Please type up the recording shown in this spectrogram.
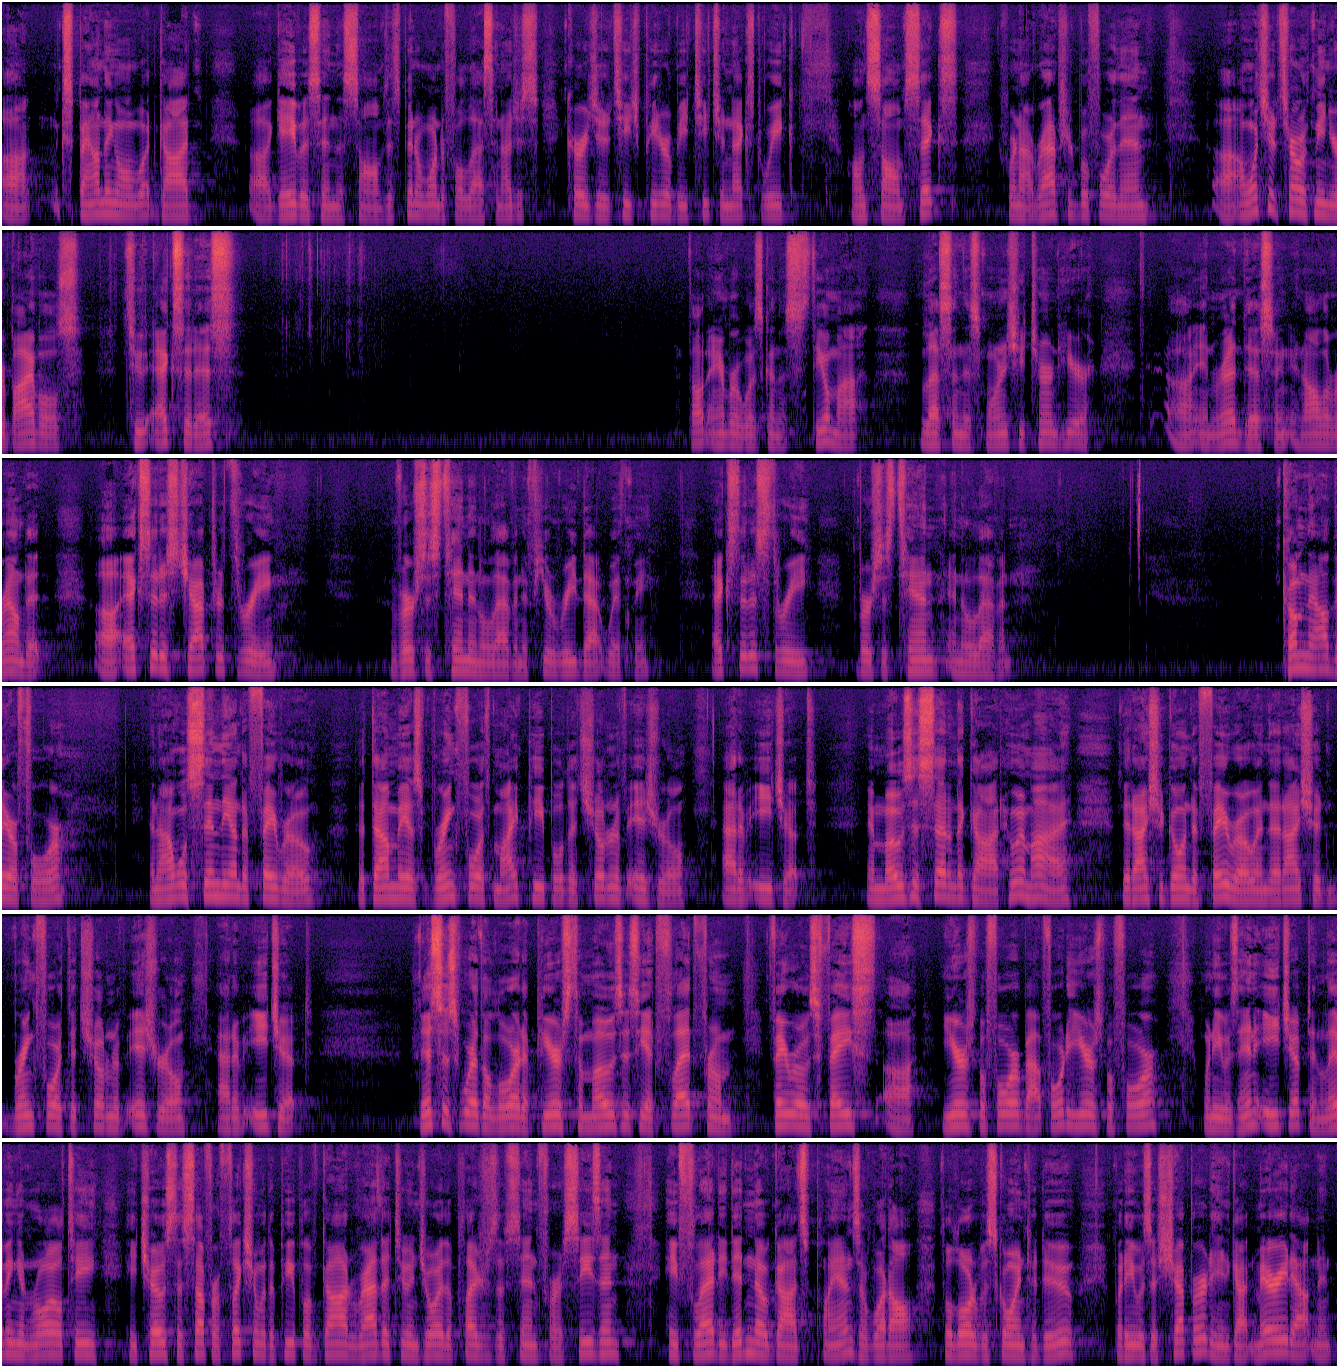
uh, expounding on what God uh, gave us in the Psalms. It's been a wonderful lesson. I just encourage you to teach. Peter will be teaching next week on Psalm 6. If we're not raptured before then, uh, I want you to turn with me in your Bibles to Exodus. I thought Amber was going to steal my lesson this morning. She turned here uh, and read this and, and all around it. Uh, Exodus chapter 3, verses 10 and 11, if you'll read that with me. Exodus 3, verses 10 and 11. Come now, therefore and I will send thee unto Pharaoh, that thou mayest bring forth my people, the children of Israel, out of Egypt. And Moses said unto God, Who am I that I should go unto Pharaoh, and that I should bring forth the children of Israel out of Egypt? This is where the Lord appears to Moses. He had fled from Pharaoh's face uh, years before, about 40 years before when he was in Egypt and living in royalty, he chose to suffer affliction with the people of God rather to enjoy the pleasures of sin for a season. He fled. He didn't know God's plans of what all the Lord was going to do, but he was a shepherd. He got married out in,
